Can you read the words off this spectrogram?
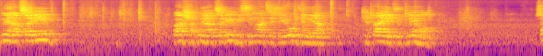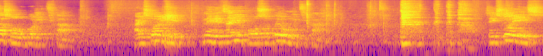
Книга царів. Перша книга царів, 18 розділ, я читаю цю книгу. Все слово Боже цікаве. А історії книги царів по-особливому цікаві. Це історія із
